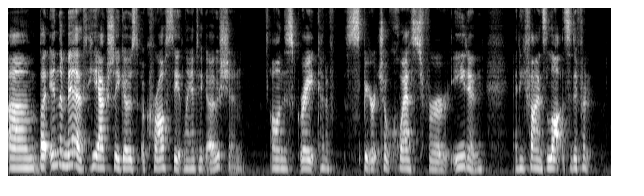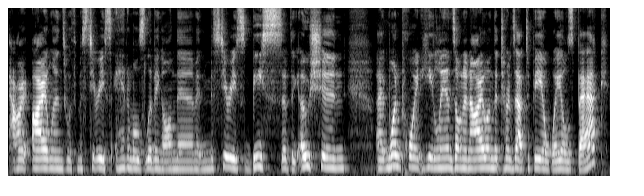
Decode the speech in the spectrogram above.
um, but in the myth, he actually goes across the Atlantic Ocean on this great kind of spiritual quest for Eden. And he finds lots of different islands with mysterious animals living on them and mysterious beasts of the ocean. At one point, he lands on an island that turns out to be a whale's back.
